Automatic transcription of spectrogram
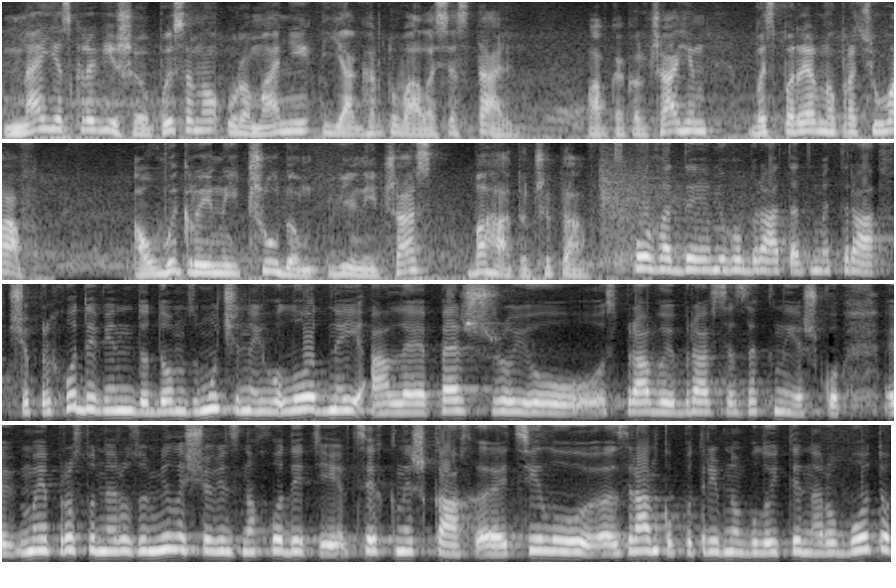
найяскравіше описано у романі Як гартувалася сталь. Павка Корчагін безперервно працював, а у викроєний чудом вільний час багато читав. Спогади його брата Дмитра, що приходив він додому змучений, голодний, але першою справою брався за книжку. Е, Ми просто не розуміли, що він знаходить в цих книжках. Е, Цілу зранку потрібно було йти на роботу,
